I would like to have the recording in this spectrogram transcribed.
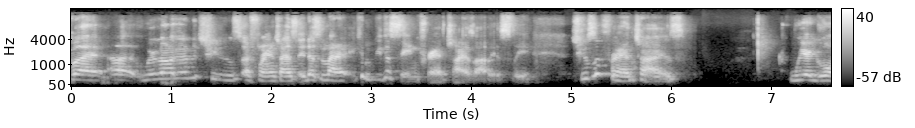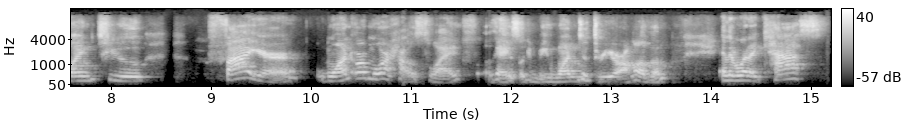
but uh, we're going to choose a franchise. It doesn't matter; it can be the same franchise, obviously. Choose a franchise. We are going to fire one or more housewife. Okay, so it can be one to three or all of them, and then we're going to cast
